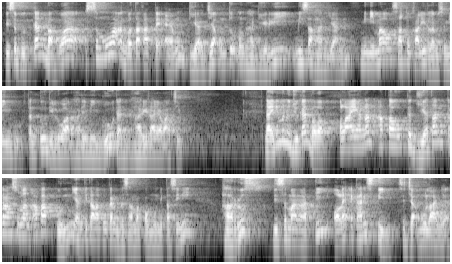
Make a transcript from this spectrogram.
disebutkan bahwa semua anggota KTM diajak untuk menghadiri misa harian minimal satu kali dalam seminggu, tentu di luar hari Minggu dan hari raya wajib. Nah ini menunjukkan bahwa pelayanan atau kegiatan kerasulan apa pun yang kita lakukan bersama komunitas ini harus disemangati oleh Ekaristi sejak mulanya.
